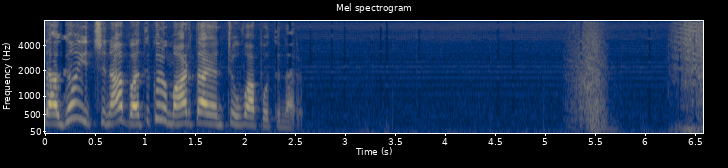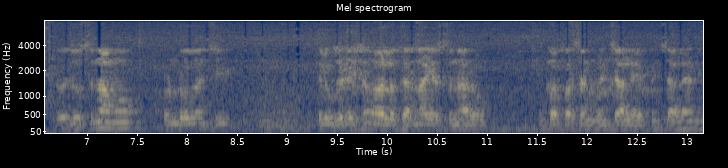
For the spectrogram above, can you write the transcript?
సగం ఇచ్చినా బతుకులు మారతాయంటూ వాపోతున్నారు. ఈరోజు చూస్తున్నాము రెండు రోజుల నుంచి తెలుగు ఫెడరేషన్ వాళ్ళు ధర్నా చేస్తున్నారు. ముప్పై పర్సెంట్ పెంచాలి పెంచాలి అని.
